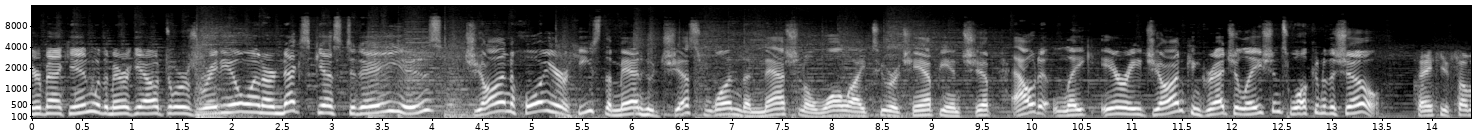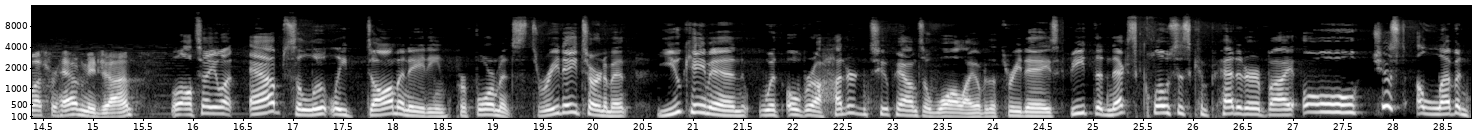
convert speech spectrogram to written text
You're back in with America Outdoors Radio, and our next guest today is John Hoyer. He's the man who just won the National Walleye Tour Championship out at Lake Erie. John, congratulations. Welcome to the show. Thank you so much for having me, John. Well, I'll tell you what, absolutely dominating performance, three day tournament. You came in with over 102 pounds of walleye over the three days, beat the next closest competitor by, oh, just 11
